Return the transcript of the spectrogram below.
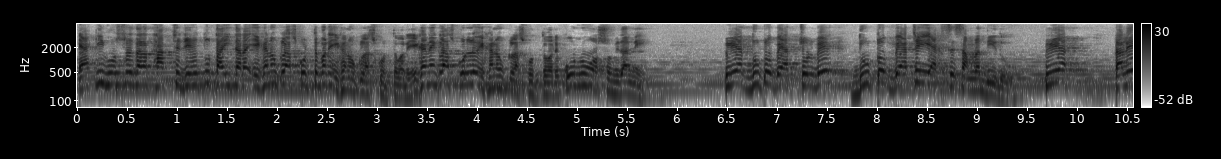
একই হোস্টেলে তারা থাকছে যেহেতু, তাই তারা এখানেও ক্লাস করতে পারে, এখানেও ক্লাস করতে পারে। এখানে ক্লাস করলেও এখানেও ক্লাস করতে পারে। কোনো অসুবিধা নেই। ক্লিয়ার দুটো ব্যাচ চলবে। দুটো ব্যাচেই অ্যাক্সেস আমরা দিয়ে দেবো। ক্লিয়ার তাহলে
